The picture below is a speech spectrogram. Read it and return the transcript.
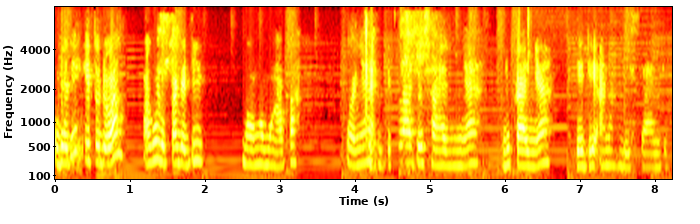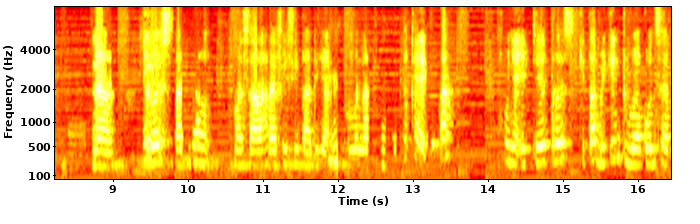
udah deh itu doang. Aku lupa jadi mau ngomong apa. Pokoknya itulah susahnya dukanya jadi anak desain gitu. Nah terus tadi yang masalah revisi tadi ya menarik itu kayak kita punya ide terus kita bikin dua konsep.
